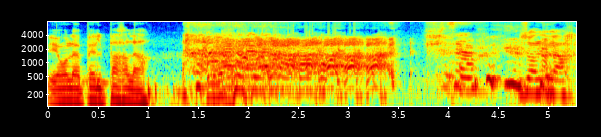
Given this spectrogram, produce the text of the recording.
Et on l'appelle par là. J'en ai marre.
